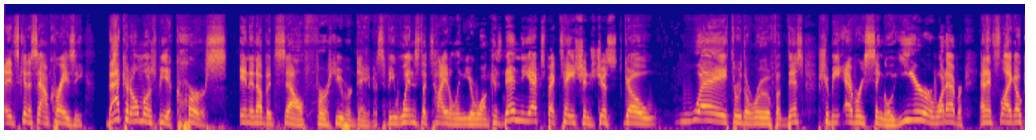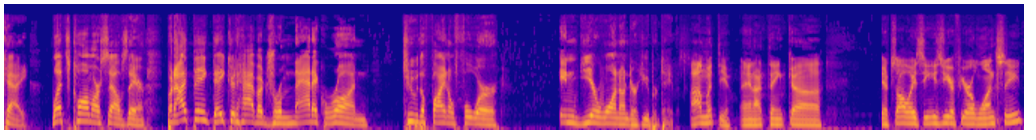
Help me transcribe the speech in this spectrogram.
it's going to sound crazy. That could almost be a curse in and of itself for Hubert Davis if he wins the title in year one, because then the expectations just go way through the roof of this should be every single year or whatever. And it's like, okay, let's calm ourselves there. But I think they could have a dramatic run to the Final Four in year one under Hubert Davis. I'm with you, and I think uh, it's always easier if you're a one seed,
